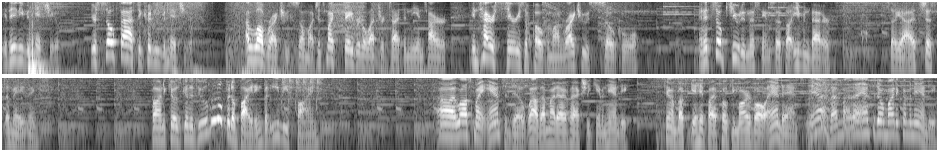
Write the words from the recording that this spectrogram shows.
It didn't even hit you. You're so fast it couldn't even hit you. I love Raichu so much. It's my favorite electric type in the entire entire series of Pokemon. Raichu is so cool. And it's so cute in this game, so it's uh, even better. So yeah, it's just amazing. Pineco's gonna do a little bit of biting, but Eevee's fine. Oh, I lost my antidote. Wow, that might have actually came in handy I think I'm about to get hit by a Pokemon Ball and Ant. Yeah, that, might, that antidote might have come in handy.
